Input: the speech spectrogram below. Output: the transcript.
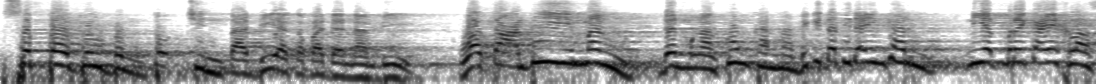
sebagai bentuk cinta dia kepada nabi. Wa ta'diman dan mengagungkan nabi. Kita tidak ingkari niat mereka ikhlas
